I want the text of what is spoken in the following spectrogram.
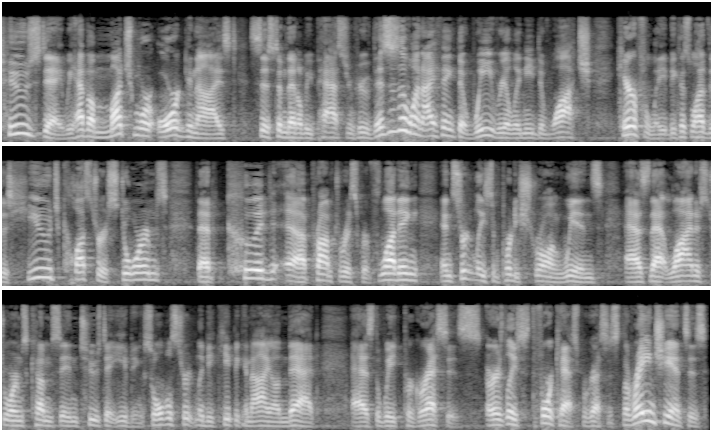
Tuesday, we have a much more organized system that'll be passing through. This is the one I think that we really need to watch carefully because we'll have this huge cluster of storms that could uh, prompt risk for flooding and certainly some pretty strong winds as that line of storms comes in Tuesday evening. So we'll certainly be keeping an eye on that as the week progresses, or at least the forecast progresses. The rain chances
